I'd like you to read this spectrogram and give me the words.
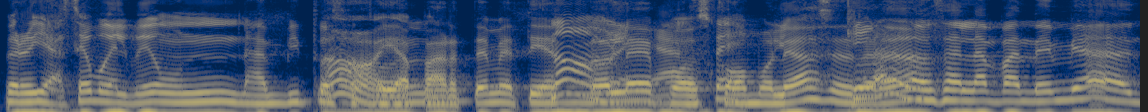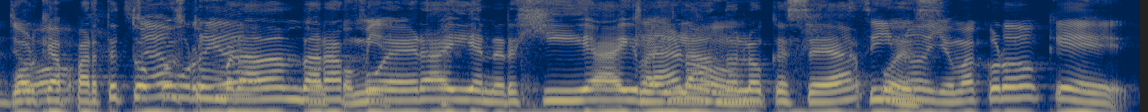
pero ya se vuelve un ámbito. No, y aparte metiéndole, pues, ¿cómo le haces? Claro, o sea, en la pandemia. Porque aparte tú acostumbrada a andar afuera y energía y bailando lo que sea. Sí, pues. no, yo me acuerdo que,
